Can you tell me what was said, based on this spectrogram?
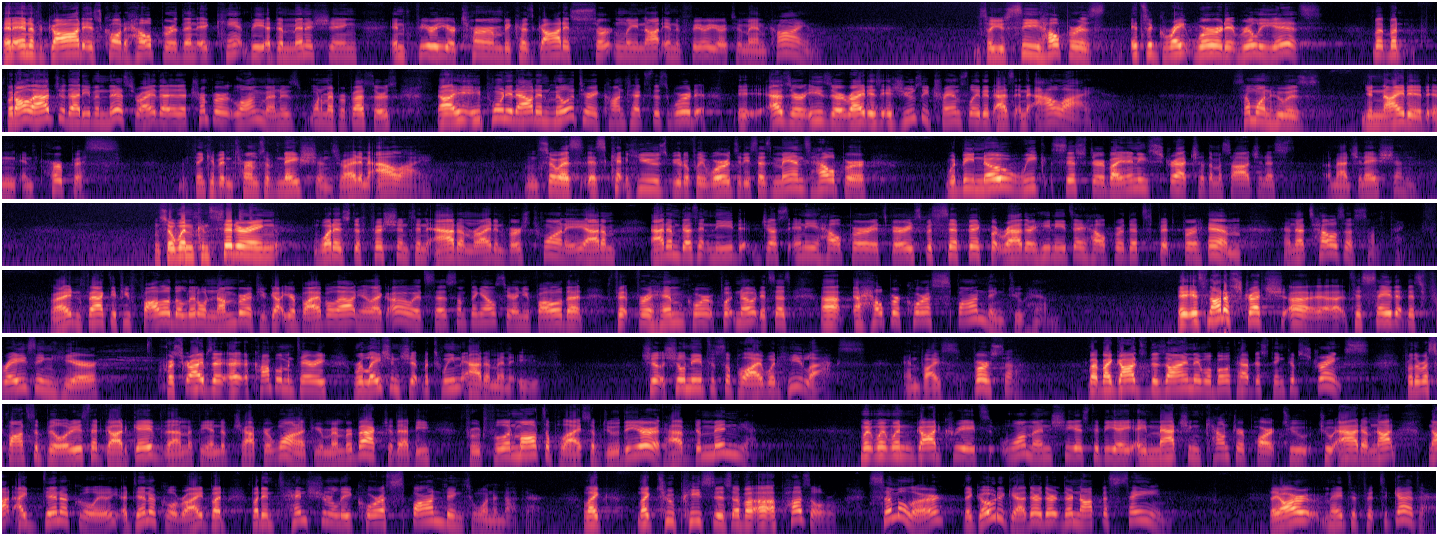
And, and if God is called helper, then it can't be a diminishing, inferior term because God is certainly not inferior to mankind. And so you see, helper is, it's a great word, it really is. But, but but I'll add to that even this, right? That, that Tremper Longman, who's one of my professors, uh, he, he, pointed out in military context this word, ezer, ezer, right, is, is usually translated as an ally. Someone who is united in, in purpose. We think of it in terms of nations, right? An ally. And so, as, as Kent Hughes beautifully words it, he says, Man's helper would be no weak sister by any stretch of the misogynist imagination. And so, when considering what is deficient in Adam, right, in verse 20, Adam, Adam doesn't need just any helper. It's very specific, but rather he needs a helper that's fit for him. And that tells us something, right? In fact, if you follow the little number, if you've got your Bible out and you're like, oh, it says something else here, and you follow that fit for him footnote, it says uh, a helper corresponding to him. It's not a stretch uh, uh, to say that this phrasing here prescribes a, a complementary relationship between Adam and Eve. She'll, she'll need to supply what he lacks, and vice versa. But by God's design, they will both have distinctive strengths for the responsibilities that God gave them at the end of chapter 1. If you remember back to that, be fruitful and multiply, subdue the earth, have dominion. When, when, when, God creates woman, she is to be a, a matching counterpart to, to Adam, not, not identically, identical, right, but, but intentionally corresponding to one another, like, like two pieces of a, a puzzle. Similar, they go together, they're, they're not the same. They are made to fit together.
